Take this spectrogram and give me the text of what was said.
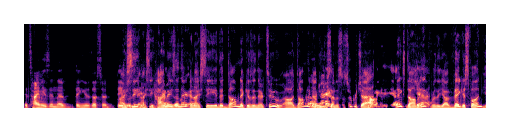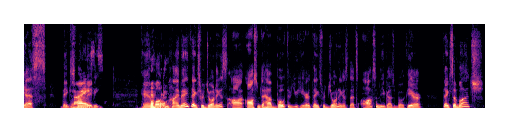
It's Jaime's in the thing. Is that's what Dave I see saying. I see Jaime's in there and I see that Dominic is in there too. Uh, Dominic Oh, actually just nice. sent us a super chat. Dominic, yeah, Thanks, yeah. Dominic, for the uh, Vegas fund. Yes, Vegas fund, baby. And welcome, Jaime. Thanks for joining us. Uh, awesome to have both of you here. Thanks for joining us. That's awesome that you guys are both here. Thanks so much.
